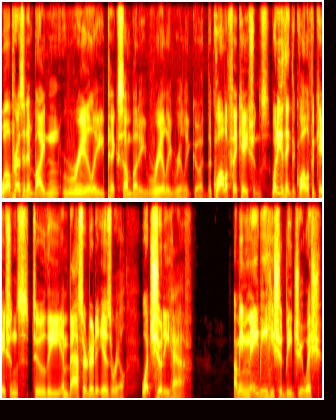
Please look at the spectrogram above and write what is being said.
Well, President Biden really picked somebody really, really good. The qualifications. What do you think the qualifications to the ambassador to Israel? What should he have? I mean, maybe he should be Jewish.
